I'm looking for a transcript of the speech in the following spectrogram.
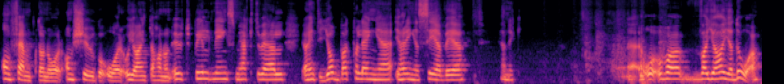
om 15 år, om 20 år och jag inte har någon utbildning som är aktuell, jag har inte jobbat på länge, jag har ingen CV. Henrik? Eh, och, och vad, vad gör jag då?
